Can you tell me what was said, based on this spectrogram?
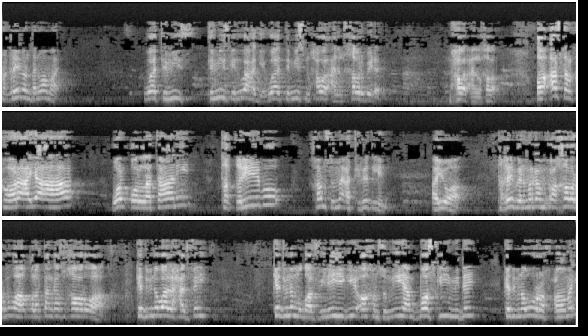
taqriiban tani waa mahay. Waa tamiis tamiiskani waa xagge waa tamiis muxawal can ilkhabr bay dhahdeen muxawal can ilkhabr oo asalka hore ayaa ahaa wlqolataani taqriibu hamsu miati ridlin ayuu ahaa taqriibkani markaa muxuu khabar bu ahaa qolataankaasu khabar u ahaa kadibna waa la xadfay kadibna mudaaf ilayhigii oo khamsumiihi booskii yimiday kadibna wuu rafcoomay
